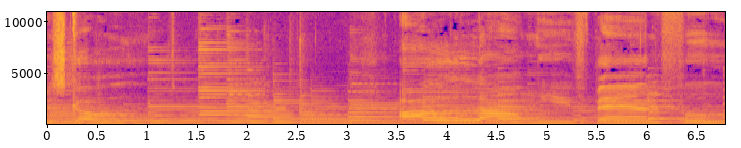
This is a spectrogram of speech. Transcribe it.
was gold. All along you've been a fool.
